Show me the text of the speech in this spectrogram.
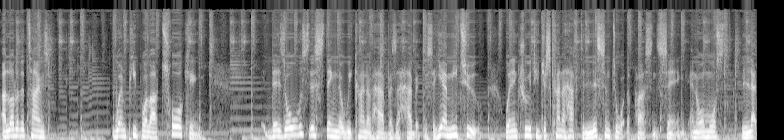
a lot of the times when people are talking there's always this thing that we kind of have as a habit to say, yeah, me too. When in truth, you just kind of have to listen to what the person's saying and almost let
